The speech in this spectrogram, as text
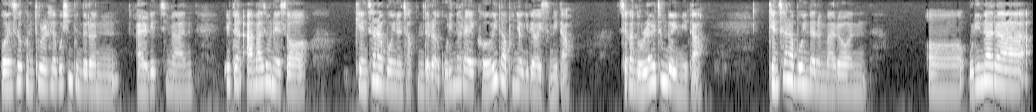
원서 검토를 해보신 분들은 알겠지만 일단 아마존에서 괜찮아 보이는 작품들은 우리나라에 거의 다 번역이 되어 있습니다. 제가 놀랄 정도입니다. 괜찮아 보인다는 말은 어, 우리나라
